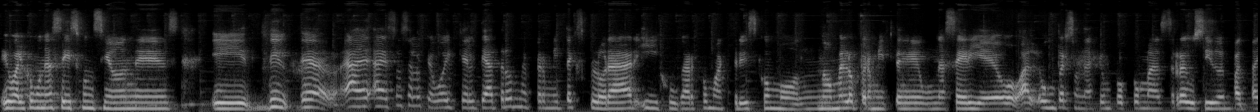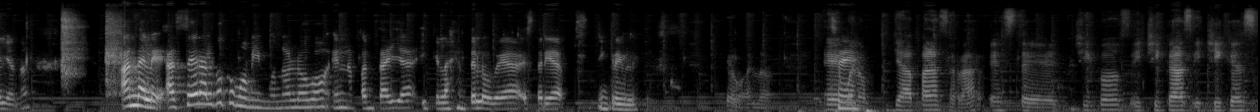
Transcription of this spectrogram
igual como unas seis funciones y eh, a, eso es a lo que voy, que el teatro me permite explorar y jugar como actriz como no me lo permite una serie o un personaje un poco más reducido en pantalla, ¿no? Ándale, hacer algo como mi monólogo en la pantalla y que la gente lo vea estaría increíble. Qué bueno. Eh, bueno, ya para cerrar, este, chicos y chicas y chiques,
